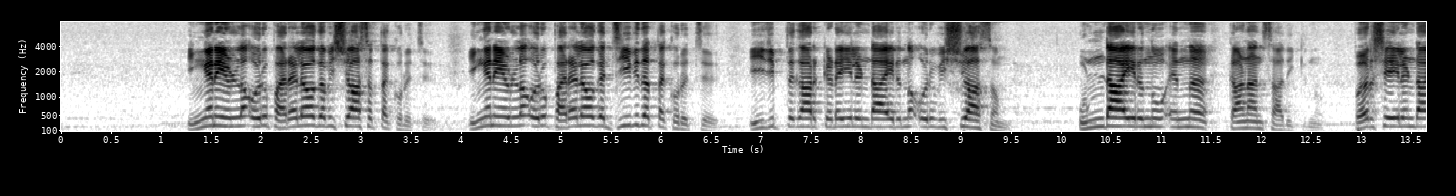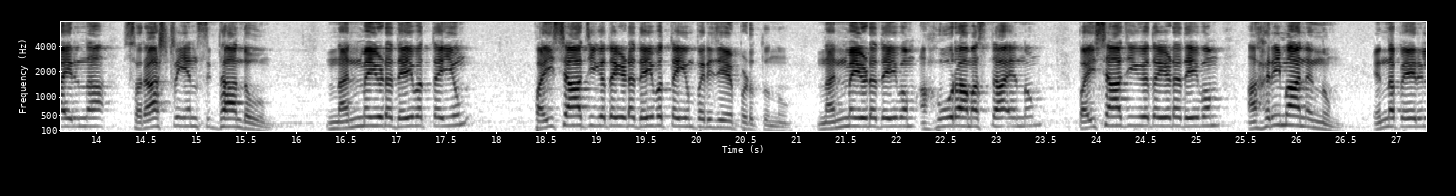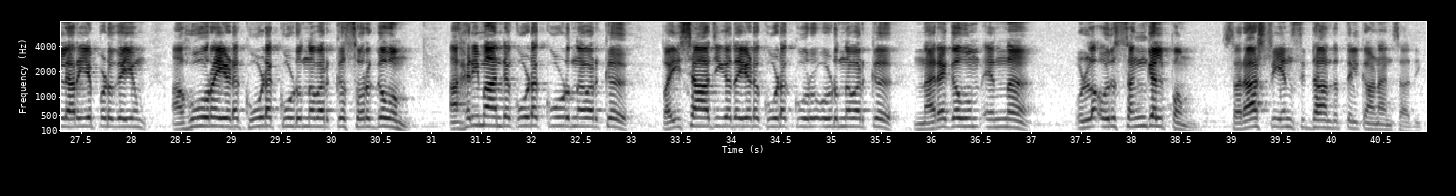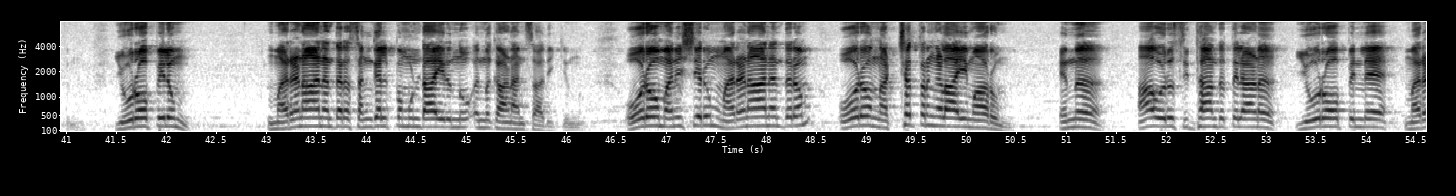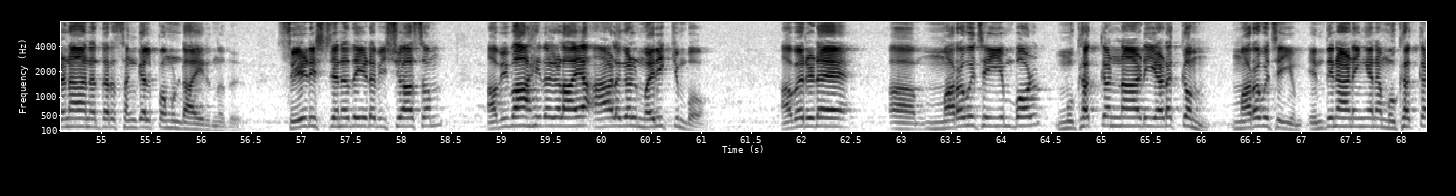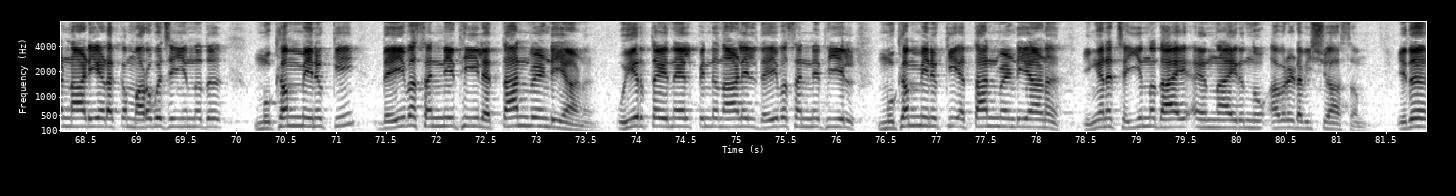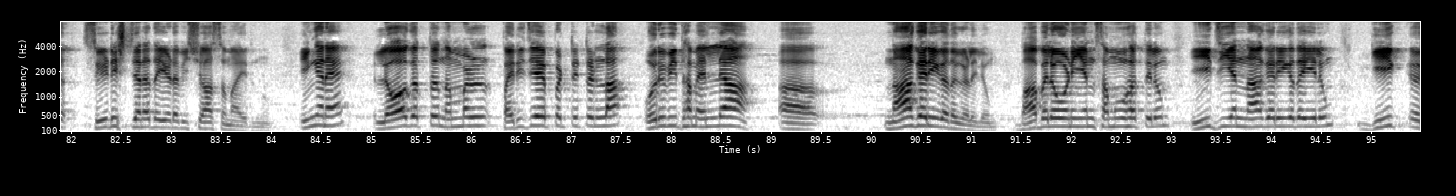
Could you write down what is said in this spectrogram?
ഇങ്ങനെയുള്ള ഒരു പരലോക വിശ്വാസത്തെക്കുറിച്ച് ഇങ്ങനെയുള്ള ഒരു പരലോക ജീവിതത്തെക്കുറിച്ച് ഈജിപ്തുകാർക്കിടയിലുണ്ടായിരുന്ന ഒരു വിശ്വാസം ഉണ്ടായിരുന്നു എന്ന് കാണാൻ സാധിക്കുന്നു. പേർഷ്യയിലുണ്ടായിരുന്ന സ്വരാഷ്ട്രീയൻ സിദ്ധാന്തവും നന്മയുടെ ദൈവത്തെയും പൈശാചികതയുടെ ദൈവത്തെയും പരിചയപ്പെടുത്തുന്നു. നന്മയുടെ ദൈവം അഹൂറാമസ്ത എന്നും പൈശാചികതയുടെ ദൈവം അഹ്രിമാൻ എന്നും എന്ന പേരിൽ അറിയപ്പെടുകയും അഹൂറയുടെ കൂടെ കൂടുന്നവർക്ക് സ്വർഗവും അഹ്രിമാന്റെ കൂടെ കൂടുന്നവർക്ക് പൈശാചികതയുടെ കൂടെ കൂടുന്നവർക്ക് നരകവും എന്ന് ഉള്ള ഒരു സങ്കല്പം സ്വരാഷ്ട്രീയൻ സിദ്ധാന്തത്തിൽ കാണാൻ സാധിക്കുന്നു. യൂറോപ്പിലും മരണാനന്തര സങ്കല്പമുണ്ടായിരുന്നു എന്ന് കാണാൻ സാധിക്കുന്നു. ഓരോ മനുഷ്യരും മരണാനന്തരം ഓരോ നക്ഷത്രങ്ങളായി മാറും എന്ന് ആ ഒരു സിദ്ധാന്തത്തിലാണ് യൂറോപ്പിന്റെ മരണാനന്തര സങ്കല്പമുണ്ടായിരുന്നത്. സ്വീഡിഷ് ജനതയുടെ വിശ്വാസം അവിവാഹിതകളായ ആളുകൾ മരിക്കുമ്പോൾ അവരുടെ മറവ് ചെയ്യുമ്പോൾ മുഖക്കണ്ണാടിയടക്കം മറവ് ചെയ്യും. എന്തിനാണ് ഇങ്ങനെ മുഖക്കണ്ണാടിയടക്കം മറവ് ചെയ്യുന്നത്? മുഖം മിനുക്കി ദൈവസന്നിധിയിലെത്താൻ വേണ്ടിയാണ്. ഉയർത്തെഴുന്നേൽപ്പിന്റെ നാളിൽ ദൈവസന്നിധിയിൽ മുഖം മിനുക്കി എത്താൻ വേണ്ടിയാണ് ഇങ്ങനെ ചെയ്യുന്നതായി എന്നായിരുന്നു അവരുടെ വിശ്വാസം. ഇത് സ്വീഡിഷ് ജനതയുടെ വിശ്വാസമായിരുന്നു. ഇങ്ങനെ ലോകത്ത് നമ്മൾ പരിചയപ്പെട്ടിട്ടുള്ള ഒരുവിധം എല്ലാ നാഗരികതകളിലും ബാബലോണിയൻ സമൂഹത്തിലും ഈജിയൻ നാഗരികതയിലും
